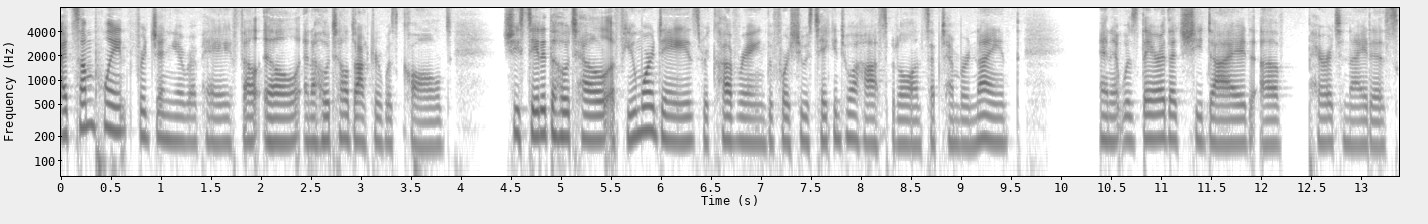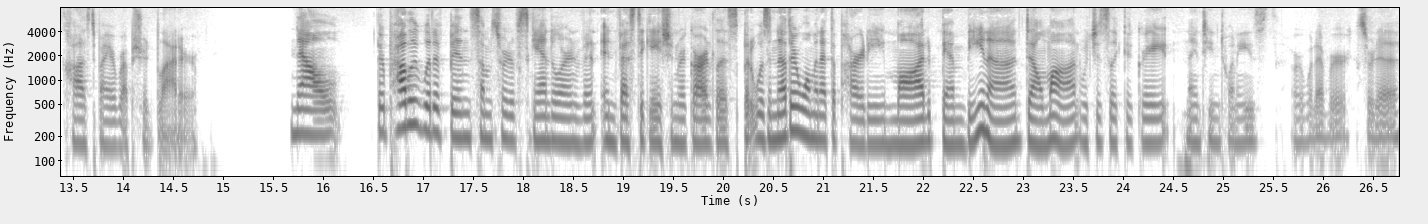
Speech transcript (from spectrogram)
At some point, Virginia Rappe fell ill, and a hotel doctor was called. She stayed at the hotel a few more days, recovering before she was taken to a hospital on September 9th. And it was there that she died of peritonitis caused by a ruptured bladder. Now, there probably would have been some sort of scandal or inve- investigation regardless, but it was another woman at the party, Maud Bambina Delmont, which is like a great 1920s or whatever sort of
